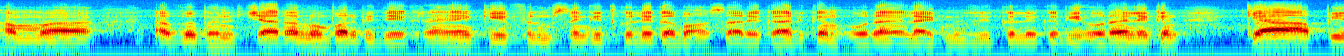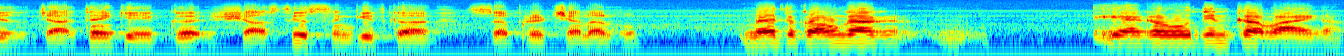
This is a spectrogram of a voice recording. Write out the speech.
हम विभिन्न चैनलों पर भी देख रहे हैं कि फ़िल्म संगीत को लेकर बहुत सारे कार्यक्रम हो रहे हैं लाइट म्यूज़िक को लेकर भी हो रहे हैं लेकिन क्या आप ये चाहते हैं कि एक शास्त्रीय संगीत का सेपरेट चैनल हो? मैं तो कहूँगा ये अगर वो दिन कब आएगा?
